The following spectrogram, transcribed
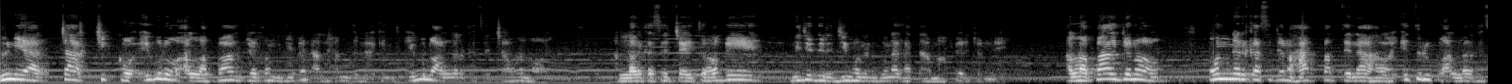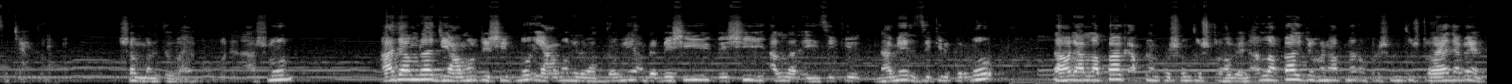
দুনিয়ার চাক, চিক্ক, এগুলো আল্লাহ পাক যখন দিবেন, আলহামদুলিল্লাহ, কিন্তু এগুলো আল্লাহর কাছে চাওয়া নয়। আল্লাহর কাছে চাইতে হবে নিজেদের জীবনের গুণাঘাতা মাফের জন্য। আল্লাহ পাক যেন অন্যের কাছে যেন হাত পাততে না হয়, এতটুকু আল্লাহর কাছে চাইতে হবে। সম্মানিত ভাই বোনেরা, আসুন। আজ আমরা যে আমলটি শিখব, এই আমলের মাধ্যমে আমরা বেশি বেশি আল্লাহর এই জিকির, নামের জিকির করব। তাহলে আল্লাহ পাক আপনার উপর সন্তুষ্ট হবেন। আল্লাহ পাক যখন আপনার উপর সন্তুষ্ট হয়ে যাবেন,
